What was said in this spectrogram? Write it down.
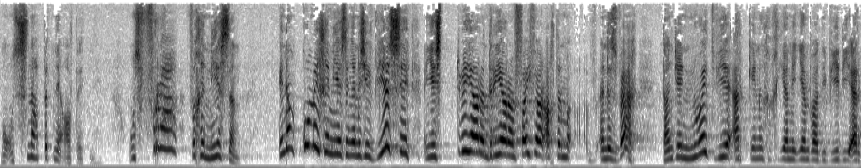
Maar ons snap dit nie altyd nie. Ons vra vir genesing. En dan kom die genesing en as jy weer sê en jy's 2 jaar en 3 jaar en 5 jaar agter en dis weg, dan jy nooit weer erkenning gegee aan die een wat die wie die er,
